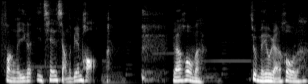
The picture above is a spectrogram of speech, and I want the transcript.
放了一个一千响的鞭炮，然后嘛，就没有然后了。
